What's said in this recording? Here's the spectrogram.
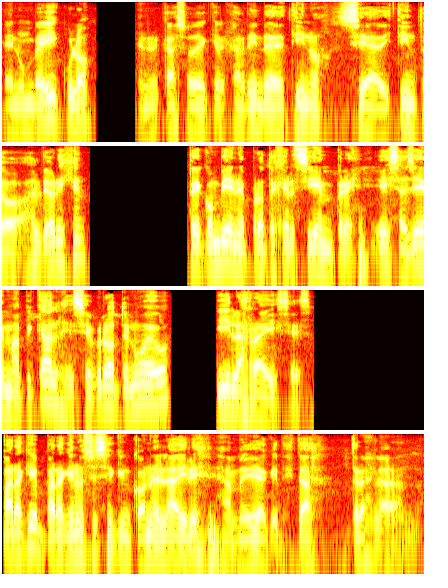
en un vehículo, en el caso de que el jardín de destino sea distinto al de origen, te conviene proteger siempre esa yema apical, ese brote nuevo y las raíces. ¿Para qué? Para que no se sequen con el aire a medida que te estás trasladando.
